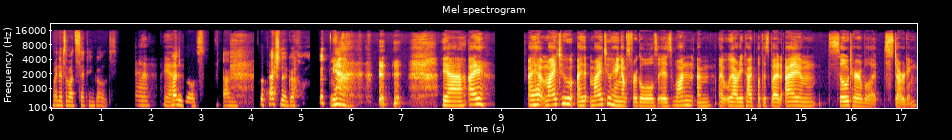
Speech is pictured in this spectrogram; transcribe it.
when it's about setting goals, yeah money goals, um, professional goals. Yeah. yeah, I I have my two I my two hangups for goals is one um I, we already talked about this but I am so terrible at starting.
